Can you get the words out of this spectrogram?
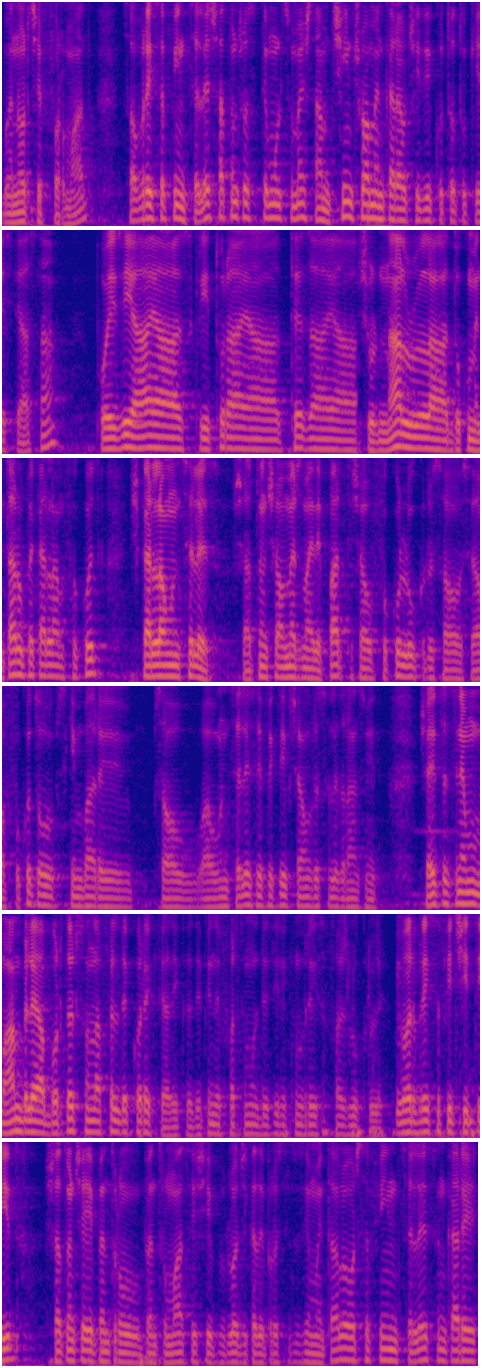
în orice format, sau vrei să fii înțeles și atunci o să te mulțumești. Am cinci oameni care au citit cu totul chestia asta, poezia aia, scritura aia, teza aia, jurnalul la documentarul pe care l-am făcut și care l-au înțeles. Și atunci au mers mai departe și au făcut lucruri sau au făcut o schimbare sau au înțeles efectiv ce am vrut să le transmit. Și aici să ținem, ambele abordări sunt la fel de corecte, adică depinde foarte mult de tine cum vrei să faci lucrurile. Ori vrei să fii citit și atunci e pentru, pentru mase și logica de prostituție mentală, ori să fii înțeles în care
